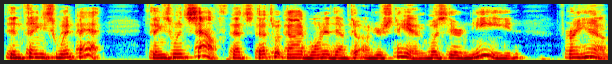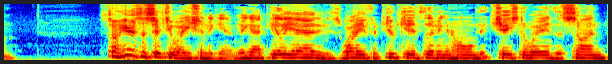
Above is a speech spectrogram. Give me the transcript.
then things went bad. Things went south. That's that's what God wanted them to understand was their need for him. So here's the situation again. We got Gilead and his wife and two kids living at home. They chased away the son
